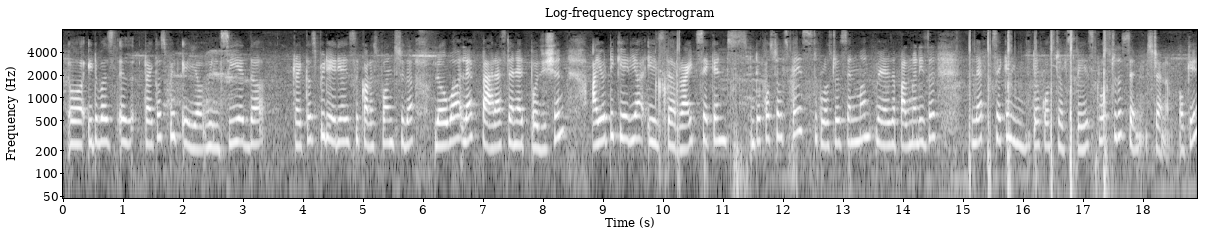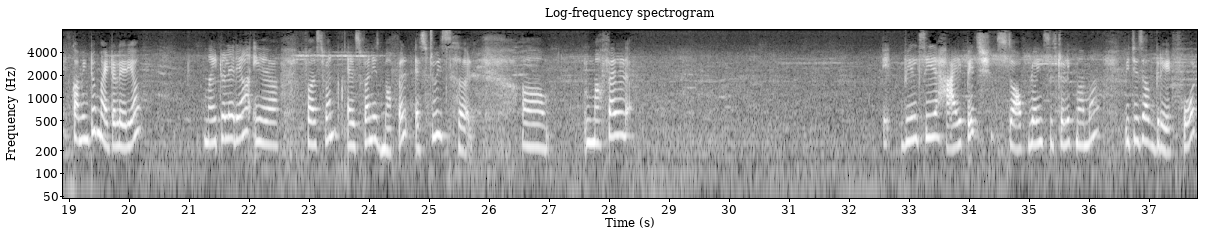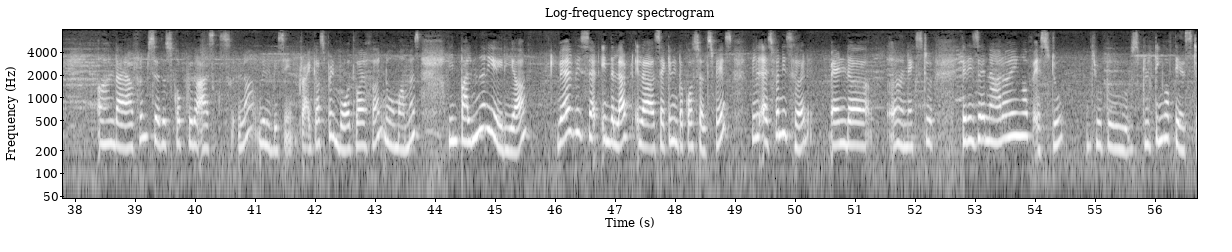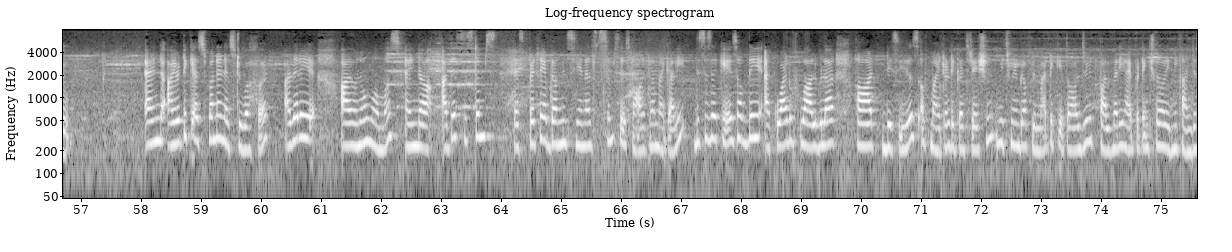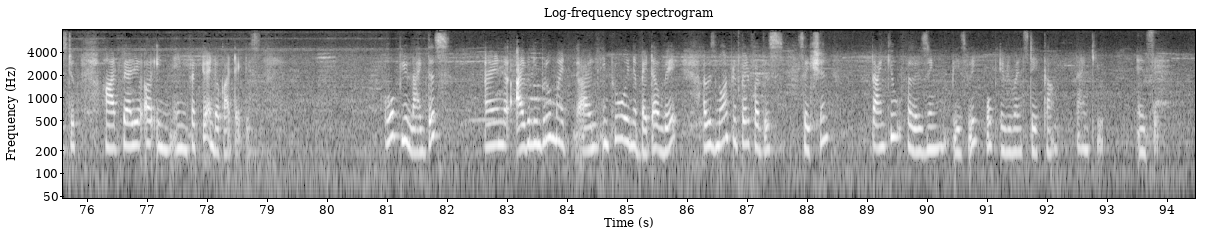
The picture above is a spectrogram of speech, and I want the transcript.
uh, it was a tricuspid area. We'll see at the tricuspid area is corresponds to the lower left parasternal position. Aortic area is the right second intercostal space close to the sternum whereas the pulmonary is the left second intercostal space close to the sternum. Okay coming to mitral area. Mitral area uh, first one s1 is muffled s2 is heard uh, muffled we'll see a high pitch soft blowing systolic murmur which is of grade 4 and diaphragm stethoscope to the axilla will be seen. Tricuspid both were heard no murmurs. In pulmonary area where we set in the left uh, second intercostal space will s1 is heard and uh, uh, next to there is a narrowing of s2 due to splitting of the s2 and aortic S1 and S2 were heard. Other uh, murmurs and uh, other systems respiratory abdominal CNL systems is normomegaly. This is a case of the acquired valvular heart diseases of mitral regurgitation which may be of rheumatic etiology with pulmonary hypertension or any congestive heart failure or in infective endocarditis. Hope you like this and I will improve my I'll improve in a better way. I was not prepared for this section. Thank you for listening peacefully. Hope everyone stay calm. Thank you and safe.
